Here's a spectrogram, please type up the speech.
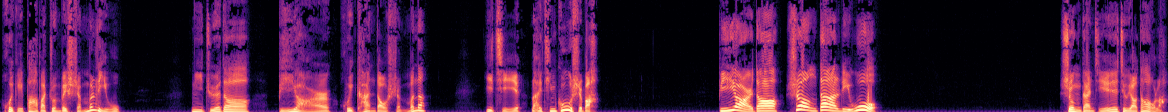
会给爸爸准备什么礼物。你觉得比尔会看到什么呢？一起来听故事吧。比尔的圣诞礼物。圣诞节就要到了，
